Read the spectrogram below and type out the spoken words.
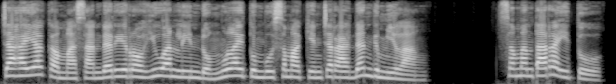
cahaya keemasan dari roh Yuan Lindong mulai tumbuh semakin cerah dan gemilang. Sementara itu,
